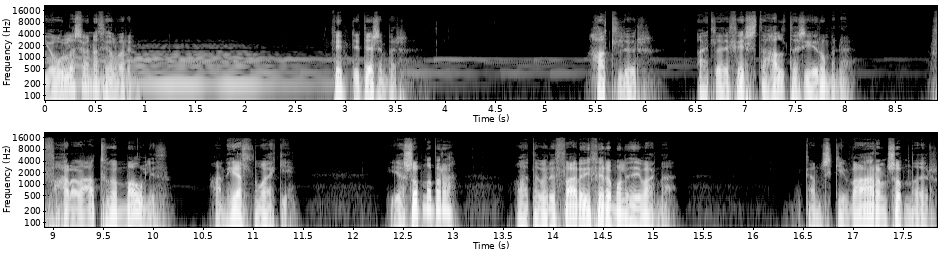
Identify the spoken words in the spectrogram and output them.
Jólasveina þjálfarin 5. desember. Hallur ætlaði fyrst að halda sig í rúminu. Farað aðtuga málið. Hann held nú ekki. Ég sopna bara og þetta verið farið í fyrramálið þegar ég vakna Ganski var hann sopnaður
